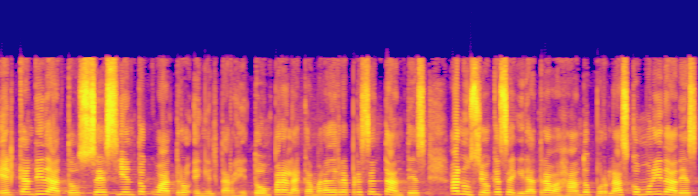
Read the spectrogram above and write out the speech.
El candidato C104 en el tarjetón para la Cámara de Representantes anunció que seguirá trabajando por las comunidades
